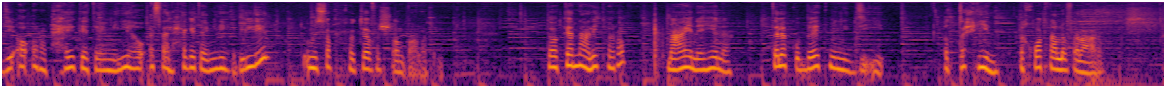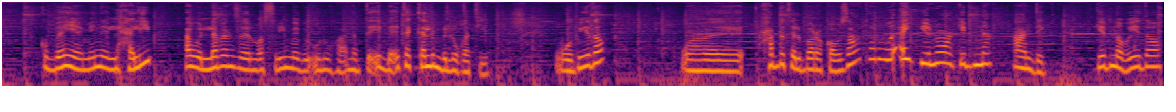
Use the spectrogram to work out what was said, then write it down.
دي أقرب حاجة تعمليها وأسهل حاجة تعمليها بالليل تقومي الصبح تحطيها في الشنطة على طول. توكلنا عليك يا رب. معانا هنا ثلاث كوبايات من الدقيق. الطحين لاخواتنا اللي في العرب كوباية من الحليب أو اللبن زي المصريين ما بيقولوها. أنا بقيت أتكلم باللغتين. وبيضة وحبة البركة وزعتر وأي نوع جبنة عندك. جبنة بيضة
